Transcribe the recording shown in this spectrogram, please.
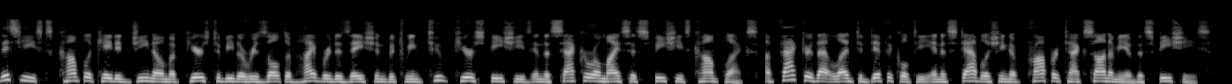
This yeast's complicated genome appears to be the result of hybridization between two pure species in the Saccharomyces species complex, a factor that led to difficulty in establishing a proper taxonomy of the species.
